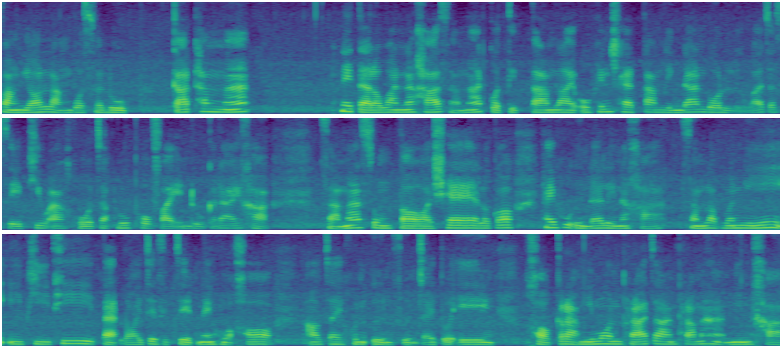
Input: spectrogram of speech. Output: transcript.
ฟังย้อนหลังบทสรุป การธรรมะ ในแต่ละวันนะคะ สามารถกดติดตาม Line Open Chat ตามลิงก์ด้านบน หรือว่าจะเซฟ QR Code จากรูปโปรไฟล์ Endo ก็ได้ค่ะ สามารถส่งต่อแชร์ แล้วก็ให้ผู้อื่นได้เลยนะคะสำหรับวันนี้ EP ที่ 877 ในหัวข้อ เอาใจคนอื่นฝืนใจตัวเอง ขอกราบนิมนต์พระอาจารย์พระมหามินค่ะ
